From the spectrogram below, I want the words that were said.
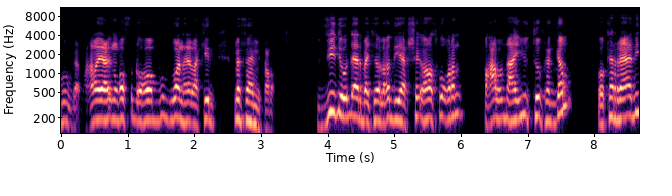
buugga. Waxaa laga yaabaa in qofku dhaho buug waan helay laakiin ma fahmi karo. Video dheer baa jira laga diyaarshay oo hoos ku qoran. Waxaa la dhahay youtube-ka gal oo ka raadi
